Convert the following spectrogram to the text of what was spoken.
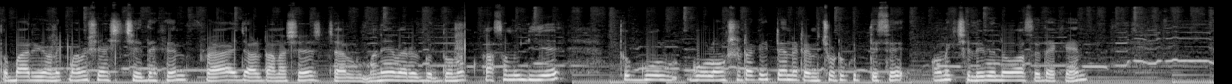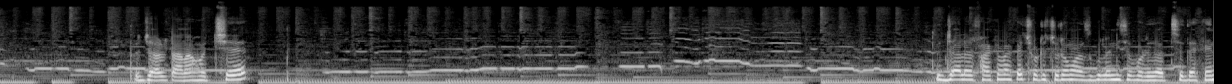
তো বাড়ির অনেক মানুষ আসছে, দেখেন, প্রায় জাল টানা শেষ, জাল মানে এবারে দোনো কাছে মিলিয়ে তো গোল গোল অংশটাকে টেনে টেনে ছোট করতেছে, অনেক ছেলেবেলেও আছে, দেখেন। তো জাল টানা হচ্ছে। তো জালের ফাঁকে ফাঁকে ছোট ছোট মাছগুলো নিচে পড়ে যাচ্ছে, দেখেন,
